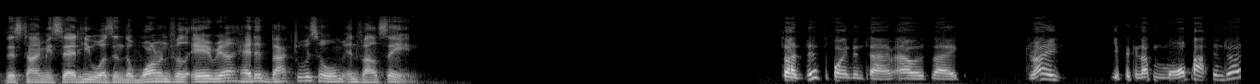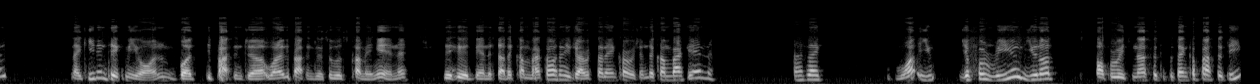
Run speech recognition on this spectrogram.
This time he said he was in the Warrenville area headed back to his home in Valsayn. So at this point in time, I was like, drive, you're picking up more passengers? Like, he didn't take me on, but the passenger, one of the passengers who was coming in, they heard me and they started to come back out, and the driver started encouraging them to come back in. I was like, what? You, you're for real? You're not operating at 50% capacity?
